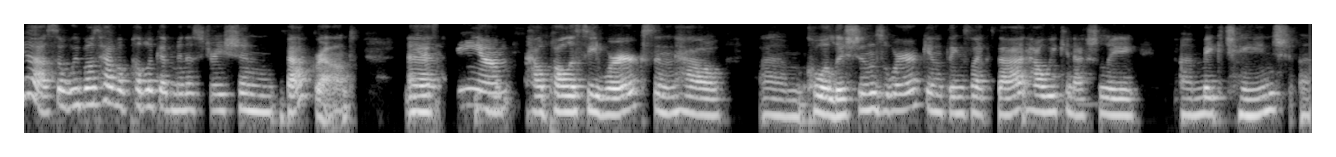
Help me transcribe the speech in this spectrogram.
Yeah. So we both have a public administration background, and yes, how policy works and how um, coalitions work and things like that. How we can actually uh, make change uh,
